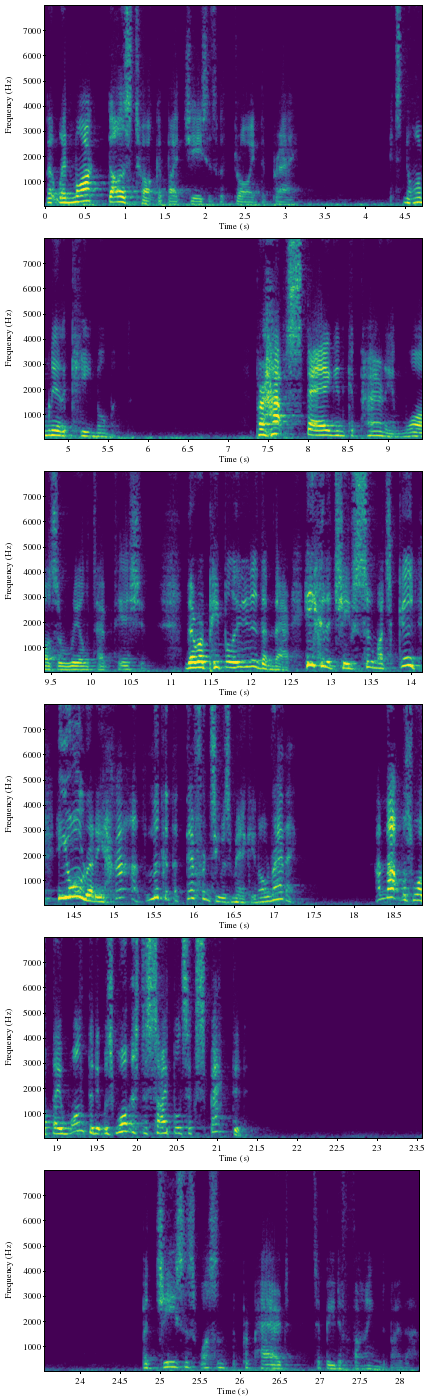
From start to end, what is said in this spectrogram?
But when Mark does talk about Jesus withdrawing to pray, it's normally at a key moment. Perhaps staying in Capernaum was a real temptation. There were people who needed him there. He could achieve so much good. He already had. Look at the difference he was making already. And that was what they wanted. It was what his disciples expected. But Jesus wasn't prepared to be defined by that.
